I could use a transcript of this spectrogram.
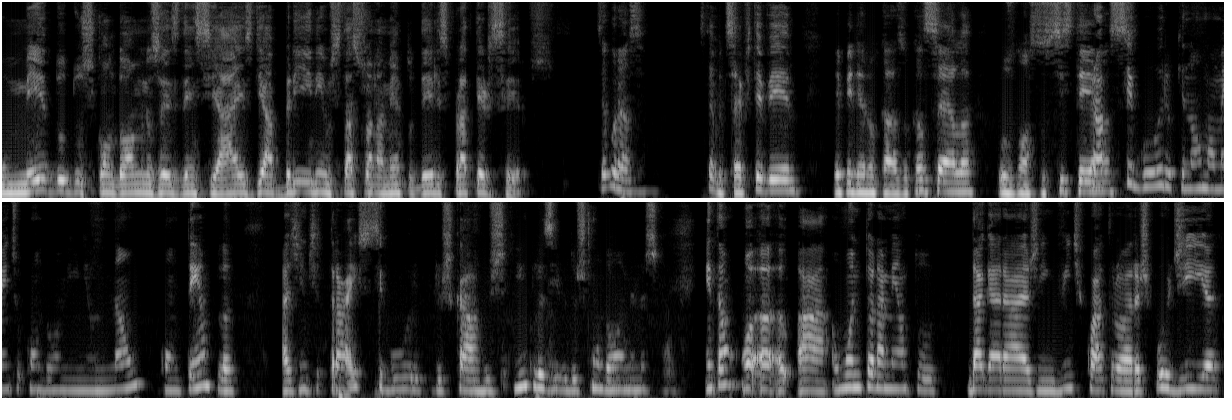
o medo dos condôminos residenciais de abrirem o estacionamento deles para terceiros? Segurança. Sistema de CFTV, dependendo do caso, cancela os nossos O próprio sistemas. seguro, que normalmente o condomínio não contempla, a gente traz seguro para os carros, inclusive dos condôminos. Então, o- a- a- o monitoramento da garagem 24 horas por dia,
